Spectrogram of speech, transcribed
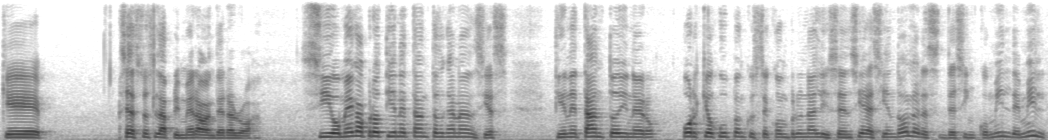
que o sea, esto es la primera bandera roja. Si Omega Pro tiene tantas ganancias, tiene tanto dinero, ¿por qué ocupan que usted compre una licencia de 100 dólares, de 5 mil, de 1000?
